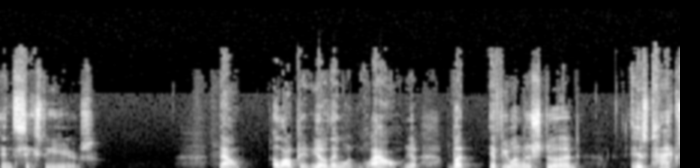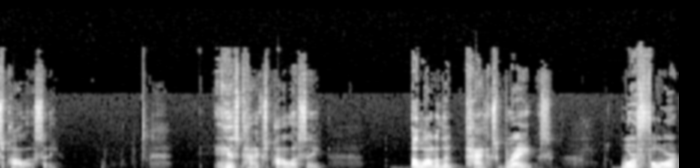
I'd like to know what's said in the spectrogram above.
in 60 years. Now, a lot of people, you know, they went, wow, you know, but if you understood his tax policy, his tax policy, a lot of the tax breaks were for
